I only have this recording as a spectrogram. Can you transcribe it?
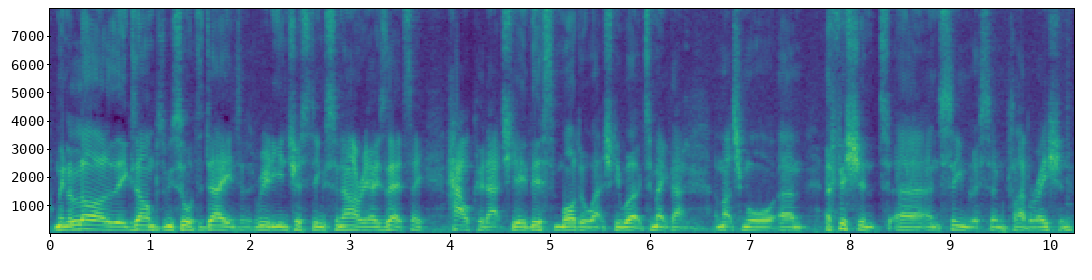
I mean, a lot of the examples we saw today into really interesting scenarios there to say how could actually this model actually work to make that a much more um, efficient uh, and seamless um, collaboration.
